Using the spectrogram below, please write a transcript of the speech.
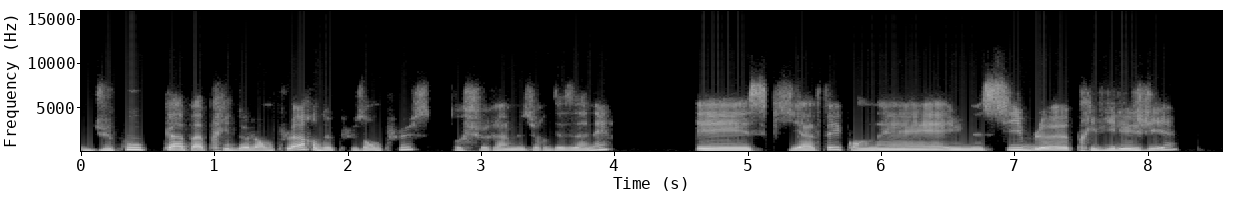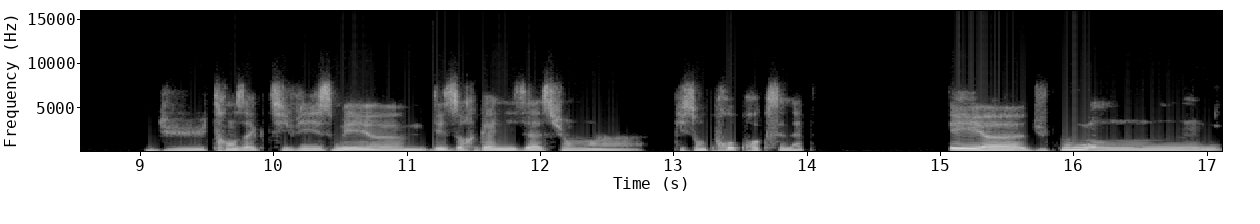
Du coup, CAP a pris de l'ampleur de plus en plus au fur et à mesure des années. Et ce qui a fait qu'on est une cible privilégiée du transactivisme et euh, des organisations euh, qui sont pro-proxénètes. Et euh, du coup, on,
